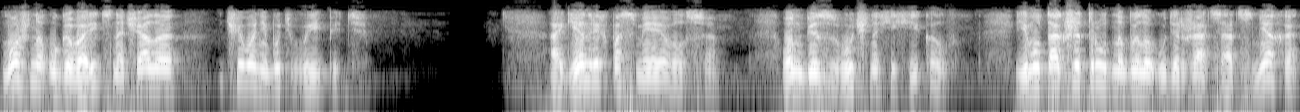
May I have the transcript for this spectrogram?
можно уговорить сначала чего-нибудь выпить. А Генрих посмеивался. Он беззвучно хихикал. Ему так же трудно было удержаться от смеха,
